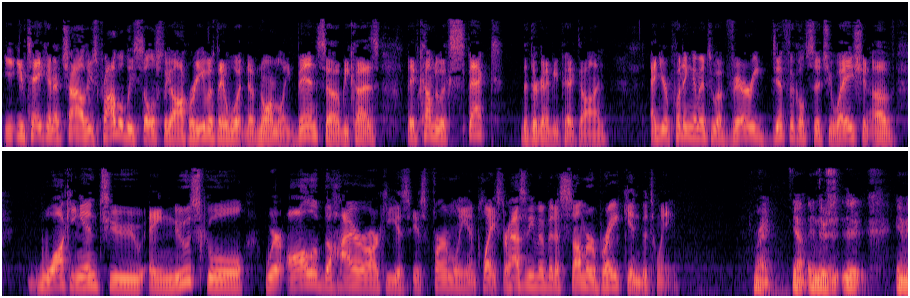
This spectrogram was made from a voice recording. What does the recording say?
you've taken a child who's probably socially awkward, even if they wouldn't have normally been so, because they've come to expect that they're going to be picked on, and you're putting them into a very difficult situation of walking into a new school where all of the hierarchy is, is firmly in place. There hasn't even been a summer break in between. Right. Yeah. And there's, uh, you know,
